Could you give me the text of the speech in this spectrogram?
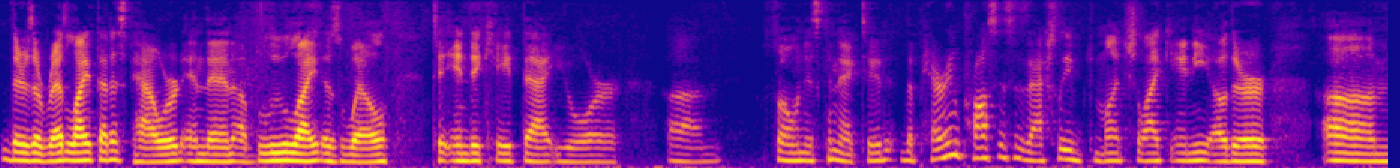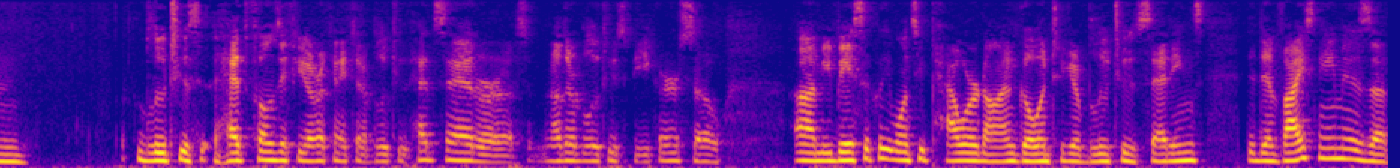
there's a red light that is powered and then a blue light as well to indicate that your um, phone is connected. The pairing process is actually much like any other um, Bluetooth headphones if you ever connected a Bluetooth headset or another Bluetooth speaker. So um, you basically, once you power it on, go into your Bluetooth settings. The device name is uh,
